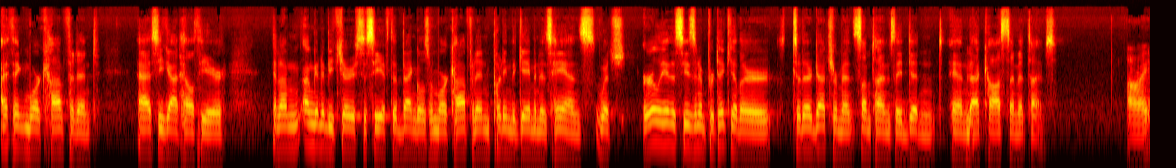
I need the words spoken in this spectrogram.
I think more confident as he got healthier. And I'm I'm going to be curious to see if the Bengals were more confident in putting the game in his hands, which early in the season in particular, to their detriment, sometimes they didn't, and that cost them at times. All right.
